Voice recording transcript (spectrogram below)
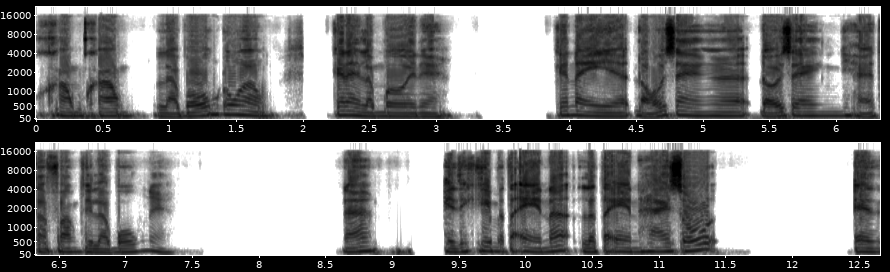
không không là bốn, đúng không? Cái này là 10 nè. Cái này à, đổi sang à, đổi sang hệ thập phân thì là 4 nè. Đó. Thì khi mà ta n á, là ta n hai số n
